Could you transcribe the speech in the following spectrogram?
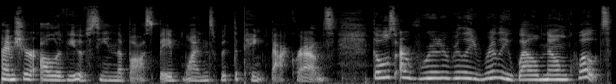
I'm sure all of you have seen the Boss Babe ones with the pink backgrounds. Those are really, really, really well known quotes.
